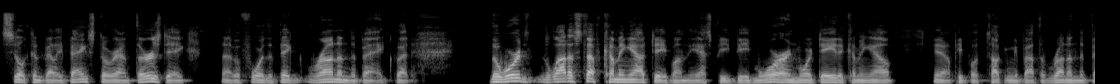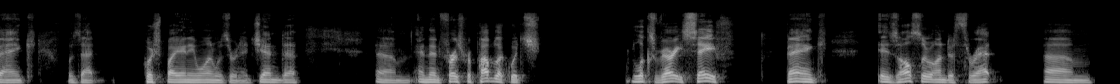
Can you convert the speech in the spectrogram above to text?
Silicon Valley Bank story on Thursday uh, before the big run on the bank, but the word a lot of stuff coming out dave on the svb more and more data coming out you know people talking about the run on the bank. Was that pushed by anyone? Was there an agenda? Um, and then first republic which looks very safe bank is also under threat um,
